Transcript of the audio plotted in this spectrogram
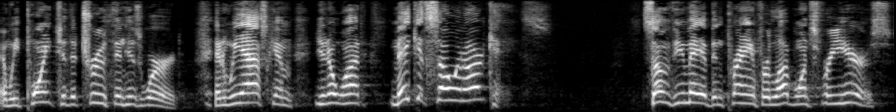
and we point to the truth in His Word. And we ask Him, you know what? Make it so in our case. Some of you may have been praying for loved ones for years.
